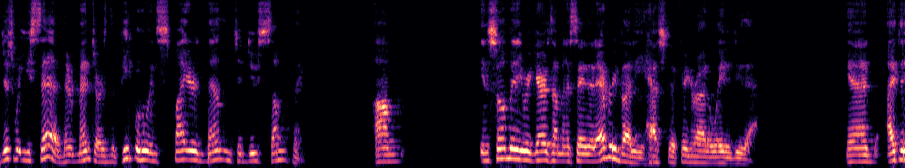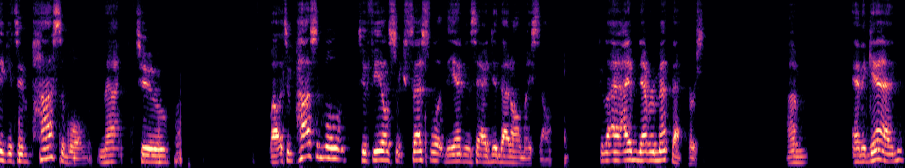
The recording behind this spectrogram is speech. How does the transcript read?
just what you said, their mentors, the people who inspired them to do something. Um, in so many regards, I'm going to say that everybody has to figure out a way to do that. And I think it's impossible not to, well, it's impossible to feel successful at the end and say, I did that all myself. Because I've never met that person. Um, and again,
